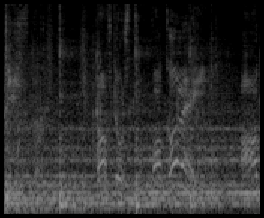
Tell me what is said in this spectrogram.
pizdo. Powtórz po kolei. Og...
